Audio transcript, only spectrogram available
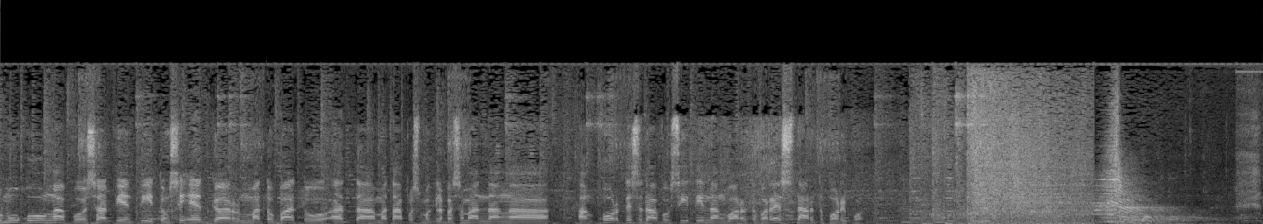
Tumuko nga po sa PNP itong si Edgar Matobato at ah, matapos maglabas naman ng ah, ang korte sa Davao City ng warrant of narito po report.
